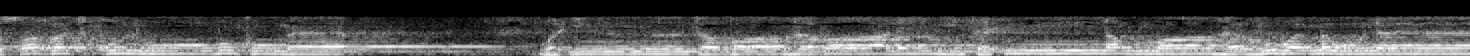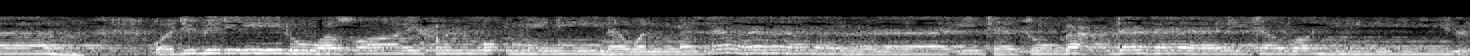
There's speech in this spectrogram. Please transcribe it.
صغت قلوبكما وإن تظاهرا عليه فإن الله هو مولاه وجبريل وصالح المؤمنين والملائكة بعد ذلك ظهير.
